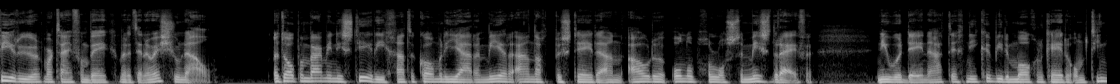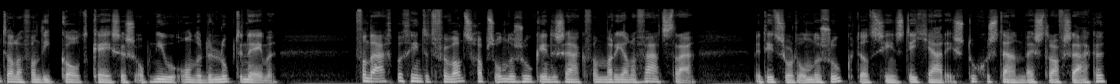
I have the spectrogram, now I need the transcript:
4 uur, Martijn van Beek met het NOS-journaal. Het Openbaar Ministerie gaat de komende jaren meer aandacht besteden aan oude, onopgeloste misdrijven. Nieuwe DNA-technieken bieden mogelijkheden om tientallen van die cold cases opnieuw onder de loep te nemen. Vandaag begint het verwantschapsonderzoek in de zaak van Marianne Vaatstra. Met dit soort onderzoek, dat sinds dit jaar is toegestaan bij strafzaken...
